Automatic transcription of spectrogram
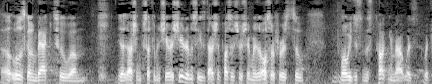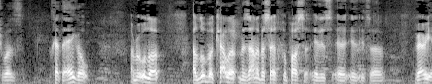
Uh, Ula is going back to um, Darshan Psukim and Shir Shirim. Sees Darshan Pasuk Shir Shirim, which also refers to what we just was talking about, was which was Chet Egel. Amr Ula. Aluba Kala Mezana Basech Chupasa. It is uh, it's a very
